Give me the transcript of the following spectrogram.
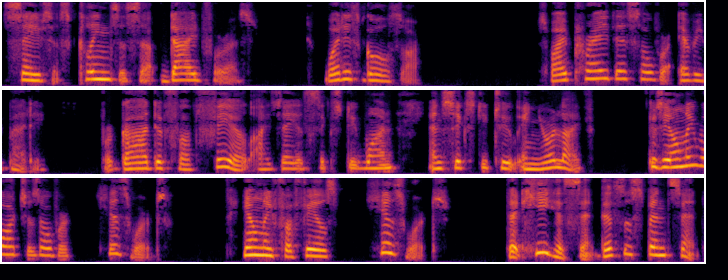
saves us, cleans us up, died for us, what his goals are. So I pray this over everybody for God to fulfill Isaiah 61 and 62 in your life because he only watches over his words. He only fulfills his words that he has sent. This has been sent.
